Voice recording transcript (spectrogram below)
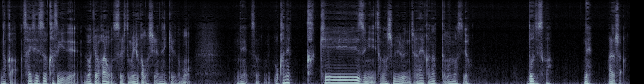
なんか再生数稼ぎでわけわからんことする人もいるかもしれないけれども、ね、そのお金かけずに楽しめるんじゃないかなって思いますよ。どうですか？ね。ありがとうございました。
